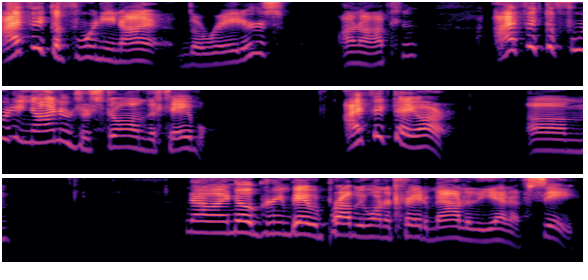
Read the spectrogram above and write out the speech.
I think the 49 the Raiders on option. I think the 49ers are still on the table. I think they are. Um now I know Green Bay would probably want to trade him out of the NFC.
